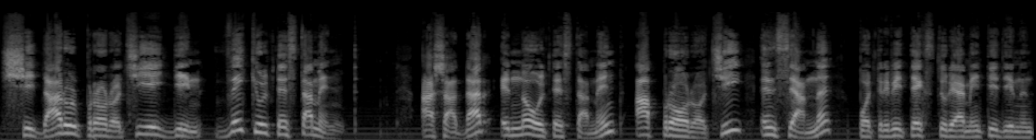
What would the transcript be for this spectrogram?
și darul prorociei din Vechiul Testament. Așadar, în Noul Testament, a proroci înseamnă, potrivit textului amintit din 1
